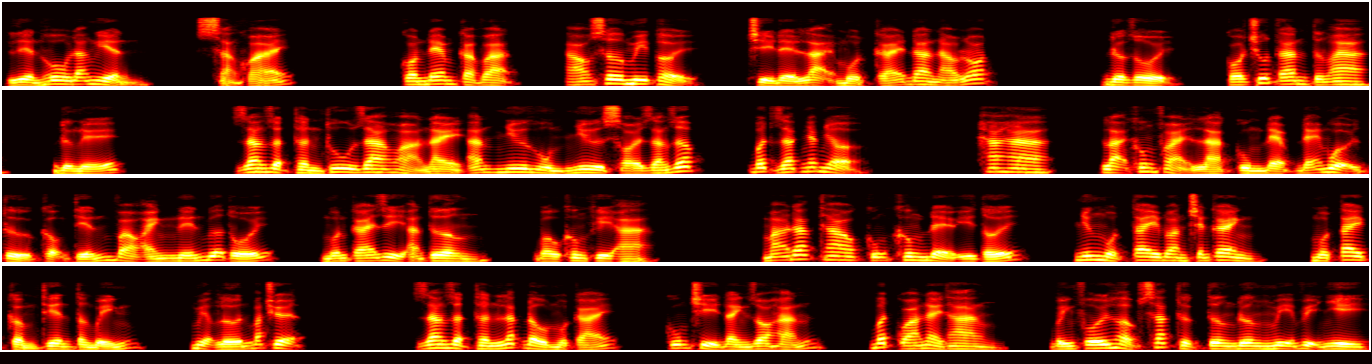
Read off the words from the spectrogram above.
liền hô đã nghiền, sảng khoái. Còn đem cả vạn áo sơ mi cởi, chỉ để lại một cái đan áo lót. Được rồi có chút ăn tướng a, đừng ế. Giang giật thần thu ra hỏa này ăn như hùm như sói dáng dấp, bất giác nhắc nhở. Ha ha, lại không phải là cùng đẹp đẽ mội tử cộng tiến vào ánh đến bữa tối, muốn cái gì ăn tương, bầu không khí a. Mã đắc thao cũng không để ý tới, nhưng một tay đoan chén canh, một tay cầm thiên tầm bính, miệng lớn bắt chuyện. Giang giật thần lắc đầu một cái, cũng chỉ đành do hắn, bất quá này thang, bính phối hợp xác thực tương đương mỹ vị nhi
